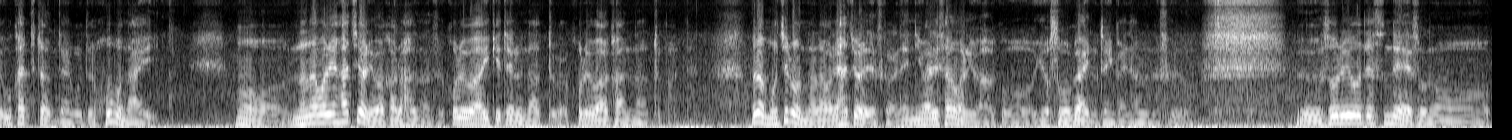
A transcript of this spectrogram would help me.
ー受かってたみたいなことはほぼない。もう7割8割分かるはずなんですよ。これはいけてるなとかこれはあかんなとかって。それはもちろん7割8割ですからね。2割3割はこう予想外の展開になるんですけど。それをですねその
